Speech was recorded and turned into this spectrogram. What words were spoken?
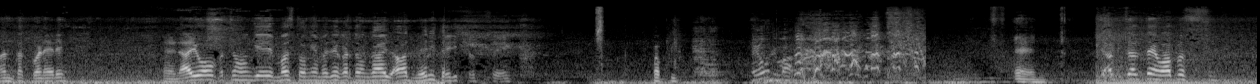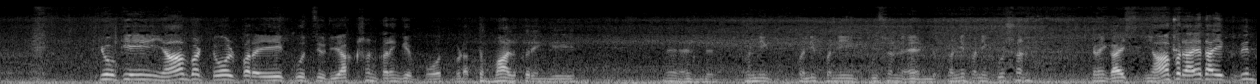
अंत तक बने रहे। एंड आइयो बच्चे होंगे मस्त होंगे मज़े करते होंगे। आज आज मेरी तेरी तरफ़ से पप्पी एंड अब चलते हैं वापस। क्योंकि यहाँ पर टोल पर एक कुछ रिएक्शन करेंगे बहुत बड़ा धमाल करेंगे। And funny funny funny question and funny funny question करेंगे गाइस यहाँ पर आया था एक दिन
